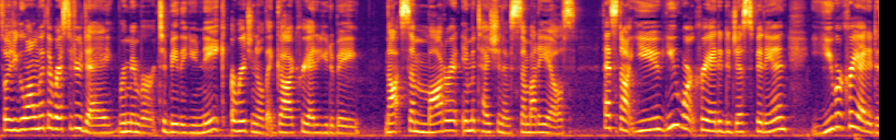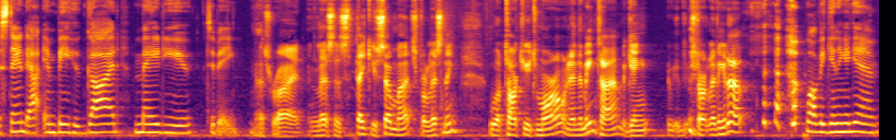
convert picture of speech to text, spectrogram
So as you go on with the rest of your day, remember to be the unique original that God created you to be, not some moderate imitation of somebody else. That's not you. You weren't created to just fit in. You were created to stand out and be who God made you to be. That's right. And listeners, thank you so much for listening. We'll talk to you tomorrow. And in the meantime, begin start living it up. While beginning again.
